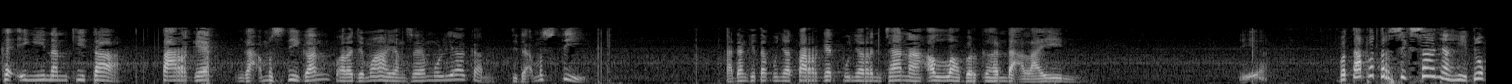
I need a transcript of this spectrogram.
keinginan kita. Target. Nggak mesti kan para jemaah yang saya muliakan. Tidak mesti. Kadang kita punya target, punya rencana. Allah berkehendak lain. Iya. Betapa tersiksanya hidup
